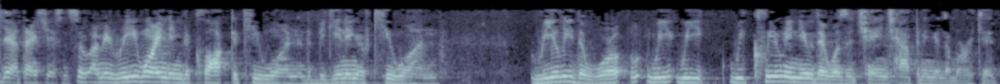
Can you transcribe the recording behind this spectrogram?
Yeah. Thanks, Jason. So I mean, rewinding the clock to Q1, in the beginning of Q1, really the world we we clearly knew there was a change happening in the market,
